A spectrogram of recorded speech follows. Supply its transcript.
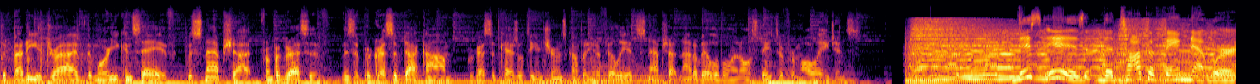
The better you drive, the more you can save with Snapshot from Progressive. Visit progressive.com. Progressive Casualty Insurance Company and affiliates. Snapshot not available in all states or from all agents. This is the Talk of Fame Network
